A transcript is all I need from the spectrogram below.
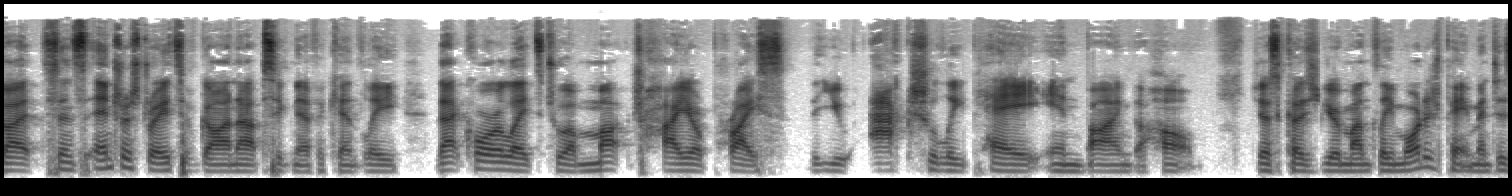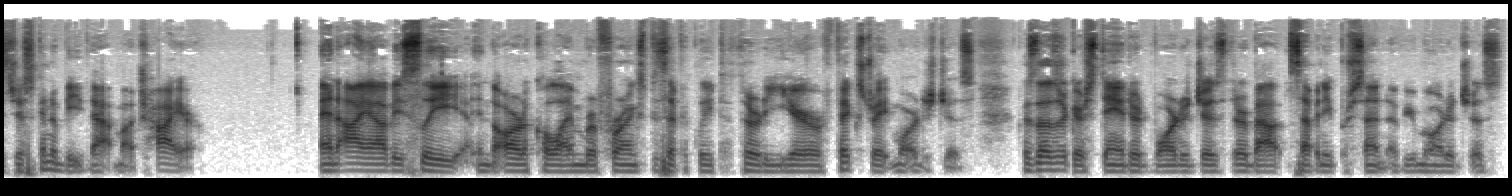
But since interest rates have gone up significantly, that correlates to a much higher price that you actually pay in buying the home, just because your monthly mortgage payment is just going to be that much higher. And I obviously, in the article, I'm referring specifically to 30 year fixed rate mortgages because those are your standard mortgages. They're about 70% of your mortgages.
